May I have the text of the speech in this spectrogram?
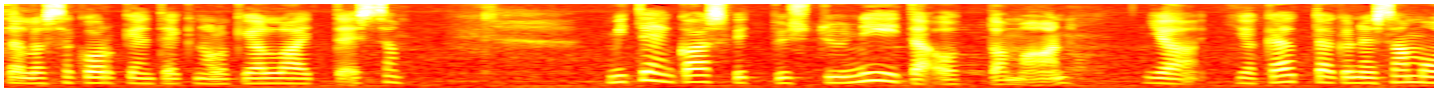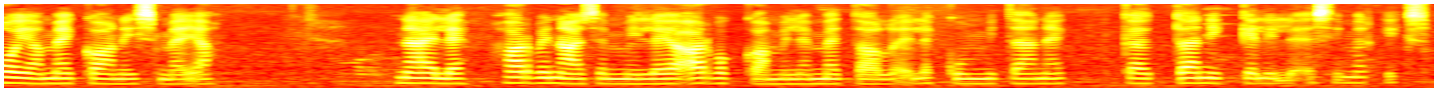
tällaisissa korkean teknologian laitteissa. Miten kasvit pystyy niitä ottamaan ja, ja käyttääkö ne samoja mekanismeja näille harvinaisemmille ja arvokkaammille metalleille kuin mitä ne käyttää nikkelille esimerkiksi?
